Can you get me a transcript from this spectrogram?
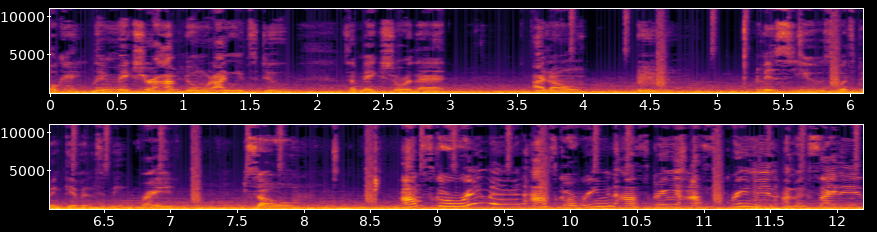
okay, let me make sure I'm doing what I need to do to make sure that I don't misuse what's been given to me, right? So I'm screaming, I'm screaming, I'm screaming, I'm screaming. I'm excited.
